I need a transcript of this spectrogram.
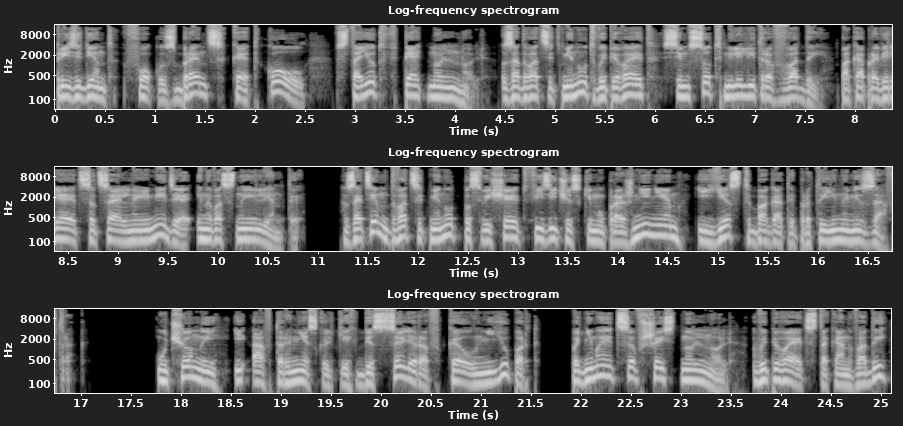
Президент Focus Brands Кэт Коул встает в 5.00. За 20 минут выпивает 700 мл воды, пока проверяет социальные медиа и новостные ленты. Затем 20 минут посвящает физическим упражнениям и ест богатый протеинами завтрак. Ученый и автор нескольких бестселлеров Кэл Ньюпорт поднимается в 6.00, выпивает стакан воды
